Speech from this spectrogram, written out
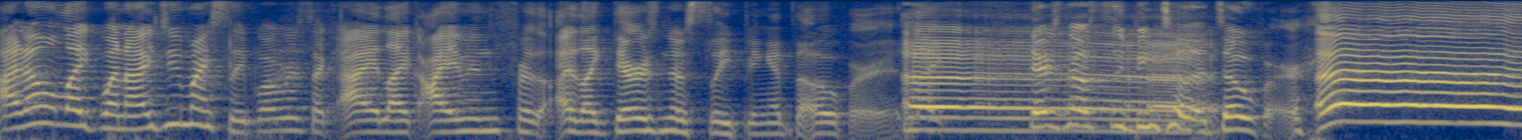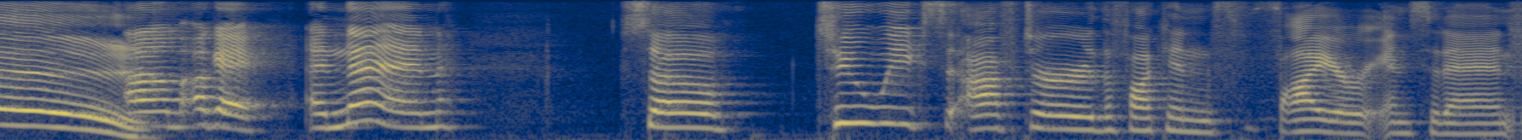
I don't like when I do my sleepovers. Like I like I'm in for. I like there's no sleeping at the over. Like there's no sleeping till it's over. Hey! Um. Okay, and then so two weeks after the fucking fire incident,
